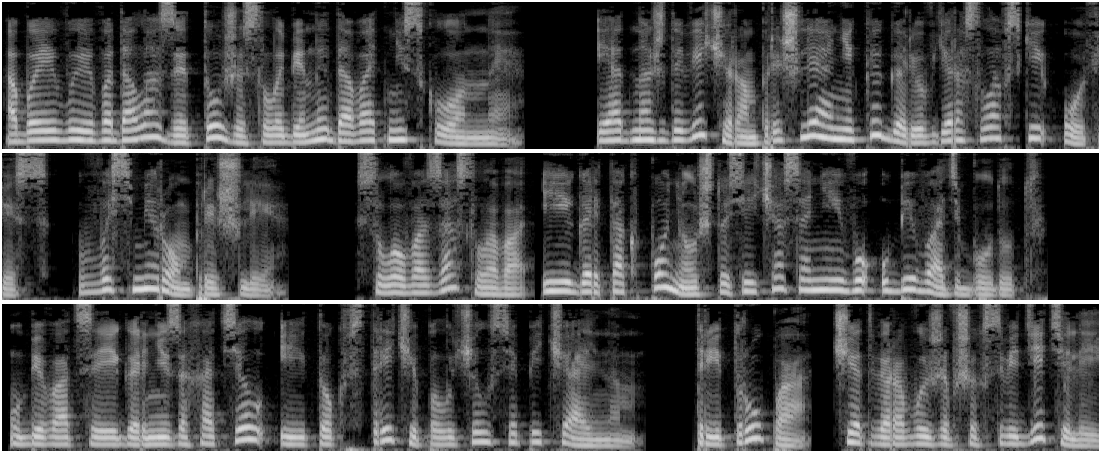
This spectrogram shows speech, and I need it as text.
а боевые водолазы тоже слабины давать не склонны. И однажды вечером пришли они к Игорю в Ярославский офис. В восьмером пришли. Слово за слово, и Игорь так понял, что сейчас они его убивать будут. Убиваться Игорь не захотел, и итог встречи получился печальным. Три трупа, четверо выживших свидетелей,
